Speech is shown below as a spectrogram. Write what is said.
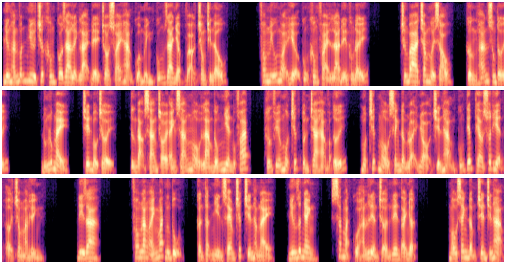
nhưng hắn vẫn như trước không có ra lệnh lại để cho soái hạm của mình cũng gia nhập vào trong chiến đấu. Phong Nữu ngoại hiệu cũng không phải là đến không đấy. Chương ba trăm sáu, cường hãn xông tới. Đúng lúc này, trên bầu trời, từng đạo sáng chói ánh sáng màu lam đống nhiên bộc phát, hướng phía một chiếc tuần tra hạm vào tới, một chiếc màu xanh đậm loại nhỏ chiến hạm cũng tiếp theo xuất hiện ở trong màn hình. Đi ra. Phong Lăng ánh mắt ngưng tụ, cẩn thận nhìn xem chiếc chiến hạm này, nhưng rất nhanh, sắc mặt của hắn liền trở nên tái nhợt. Màu xanh đậm trên chiến hạm,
